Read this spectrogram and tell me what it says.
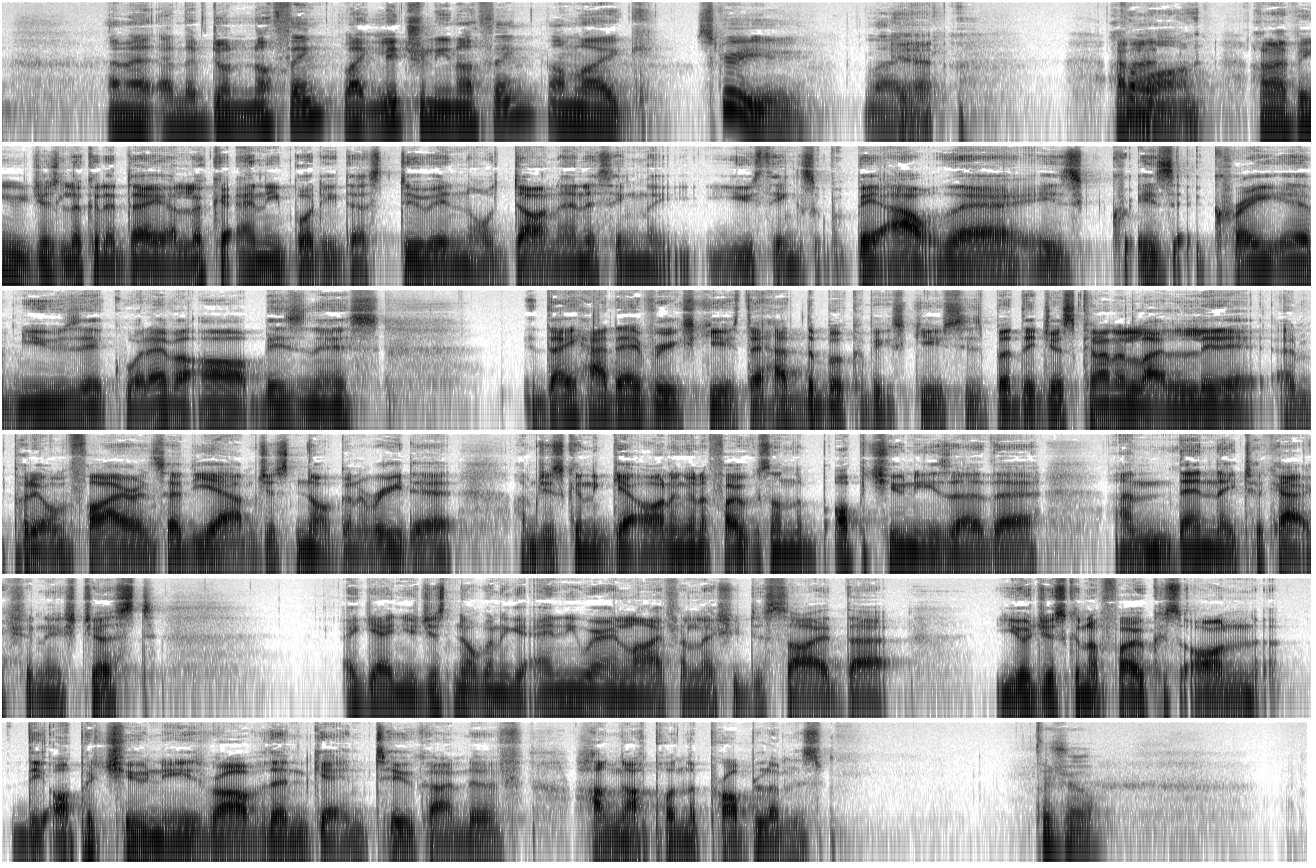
and, and they've done nothing, like literally nothing. I'm like, screw you. Like, yeah. come I, on. And I think if you just look at the data, look at anybody that's doing or done anything that you think's a bit out there is is creative, music, whatever, art, business. They had every excuse. They had the book of excuses, but they just kind of like lit it and put it on fire and said, "Yeah, I'm just not going to read it. I'm just going to get on. I'm going to focus on the opportunities that are there." And then they took action. It's just again, you're just not going to get anywhere in life unless you decide that you're just going to focus on the opportunities rather than getting too kind of hung up on the problems. For sure.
